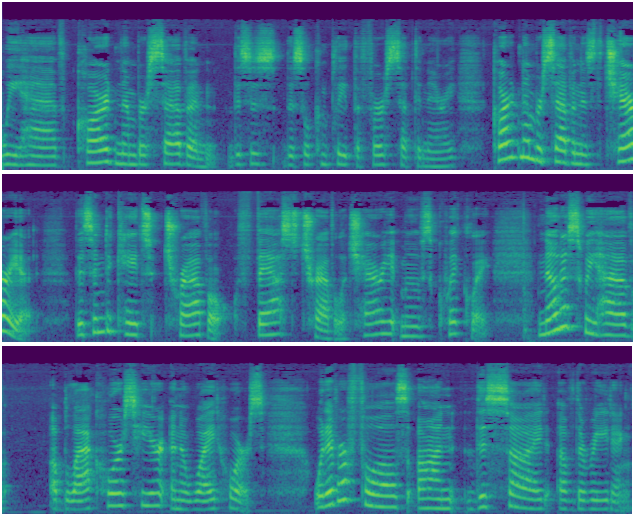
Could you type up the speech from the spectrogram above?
we have card number seven. This is this will complete the first septenary. Card number seven is the chariot. This indicates travel, fast travel. A chariot moves quickly. Notice we have a black horse here and a white horse. Whatever falls on this side of the reading,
